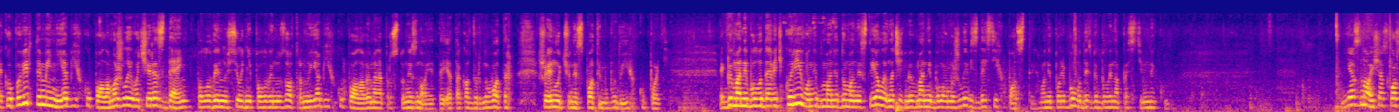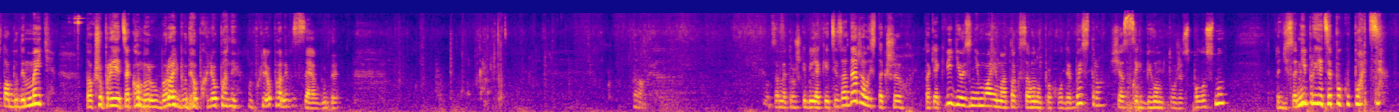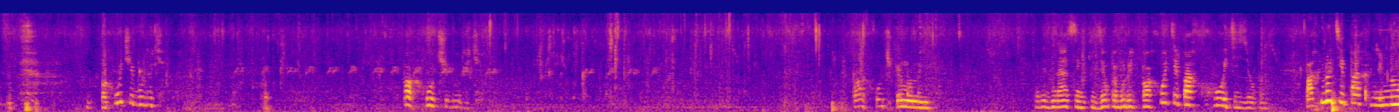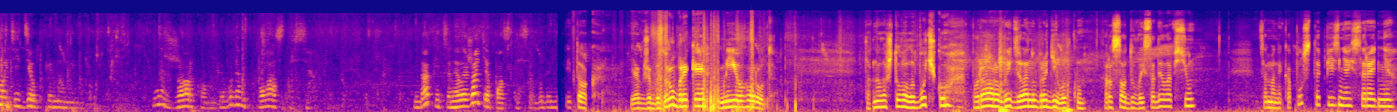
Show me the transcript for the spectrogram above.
Я кажу, повірте мені, я б їх купала. Можливо, через день, половину сьогодні, половину завтра, ну я б їх купала. Ви мене просто не знаєте. Я така дурнувата, що я ночі не спатиму, буду їх купати. Якби в мене було 9 корів, вони б в мене вдома не стояли, значить в мене була можливість десь їх пасти. Вони по-любому десь би були на пастівнику. Я знаю, зараз хвоста буде мить, так що прийдеться камеру вбирати, буде обхльопане, обхльопане все буде. Це ми трошки біля киці задержались, так що так як відео знімаємо, а так все воно проходить швидко. Зараз цих бігом теж сполосну. Тоді самі прийдеться покупатися. Пахучі будуть. Пахучі будуть. Пахучки мамині. Ріднесенькі Зюби будуть пахуті, пахуті зюпи. Пахнуть і пахнуть і дзьобки мамині. Не жарко буде, будемо пастися. Так, і це не лежать, а пастися будемо. І так, як вже без рубрики, мій огород. Так, налаштувала бочку, пора робити зелену броділовку. Розсаду висадила всю. Це в мене капуста пізня і середня,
